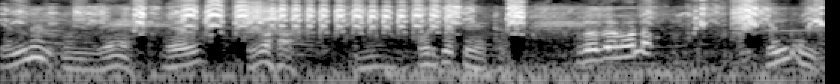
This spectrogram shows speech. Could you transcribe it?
ఎంత ఉంది పొడిచేట ఎంత ఉంది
